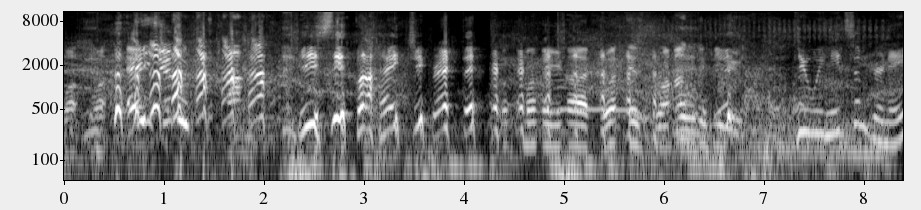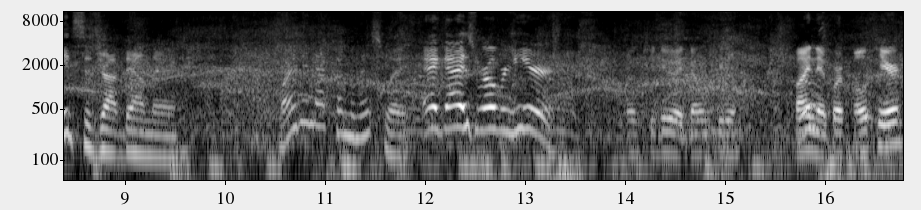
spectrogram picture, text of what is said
What? What? hey! You see behind you right there. Oh my god! What is wrong with you? Dude, we need some grenades to drop down there. Why are they not coming this way? Hey guys, we're over here. Don't you do it? Don't you do it? Fine if we're both here.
